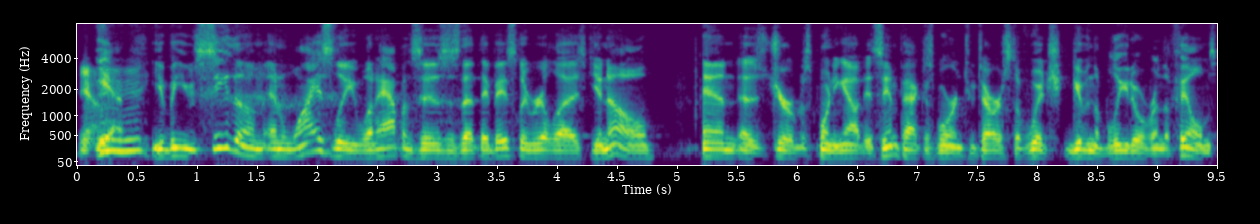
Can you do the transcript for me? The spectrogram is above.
yeah. yeah, you, but you see them, and wisely, what happens is is that they basically realized, you know. And as Jared was pointing out, its impact is more in Two Tower stuff, which, given the bleed over in the films,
